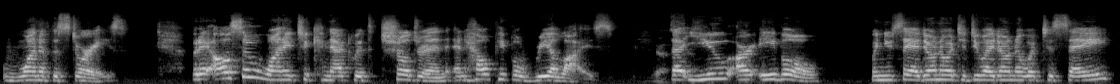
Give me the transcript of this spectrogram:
one of the stories. But I also wanted to connect with children and help people realize yes. that you are able, when you say, I don't know what to do, I don't know what to say,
